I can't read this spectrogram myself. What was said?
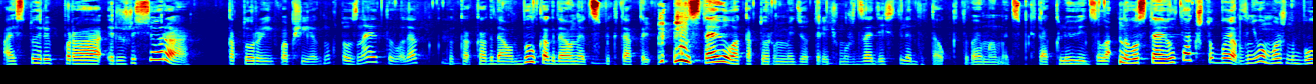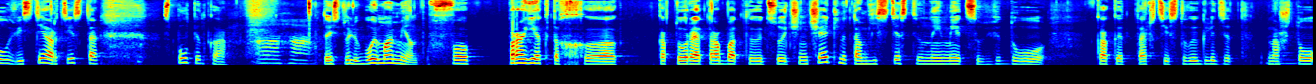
а история про режиссера, который вообще, ну, кто знает его, да, когда он был, когда он этот спектакль ставил, о котором идет речь, может, за 10 лет до того, как твоя мама этот спектакль увидела. Он его ставил так, чтобы в него можно было ввести артиста с полпинка. Ага. То есть в любой момент. В проектах э, которые отрабатываются очень тщательно. Там, естественно, имеется в виду, как этот артист выглядит, на что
